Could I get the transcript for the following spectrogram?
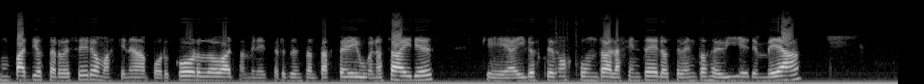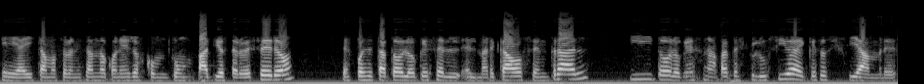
un patio cervecero, más que nada por Córdoba, también hay cerveza en Santa Fe y Buenos Aires, que ahí lo estemos junto a la gente de los eventos de Beer en BA. Eh, ahí estamos organizando con ellos como un patio cervecero. Después está todo lo que es el, el mercado central y todo lo que es una parte exclusiva de quesos y fiambres,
